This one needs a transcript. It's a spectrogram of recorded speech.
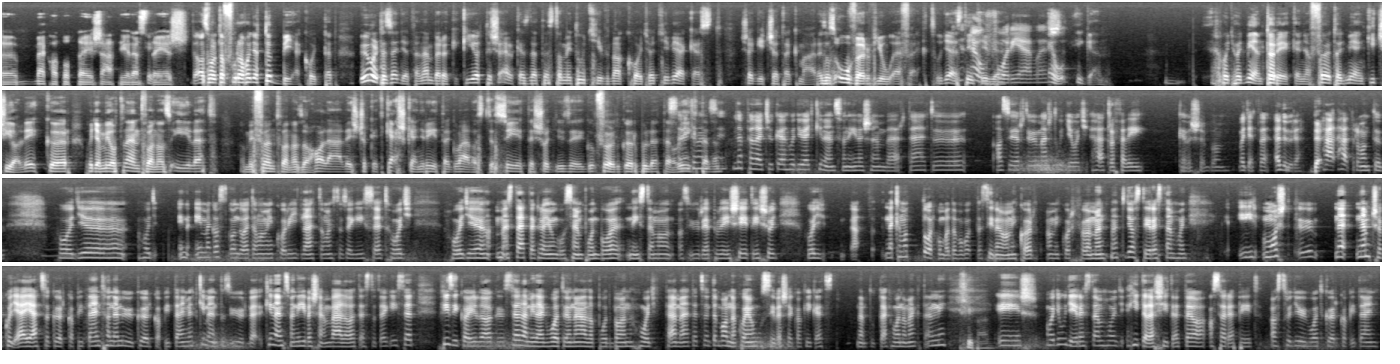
meghatotta és átérezte, és De az volt a fura, hogy a többiek, hogy tehát ő volt az egyetlen ember, aki kijött, és elkezdett ezt, amit úgy hívnak, hogy hogy hívják ezt? Segítsetek már. Ez az overview effekt, ugye? Ezt így hívják. Eufóriába igen. Hogy, hogy milyen törékeny a föld, hogy milyen kicsi a légkör, hogy ami ott lent van az élet, ami fönt van az a halál, és csak egy keskeny réteg választja szét, és hogy izé, föld görbülete a végtelen. ne felejtsük el, hogy ő egy 90 éves ember, tehát ő, azért ő már tudja, hogy hátrafelé kevesebb van, vagy illetve előre, De- De... Há, hátra van több. Hogy, hogy én, én meg azt gondoltam, amikor így láttam ezt az egészet, hogy, hogy már Star Trek rajongó szempontból néztem az űrrepülését, és hogy, hogy nekem a torkomba dobogott a szívem, amikor, amikor fölment, mert hogy azt éreztem, hogy í- most ő ne, nem csak, hogy eljátsza körkapitányt, hanem ő körkapitány, mert kiment az űrbe. 90 évesen vállalt ezt az egészet. Fizikailag, szellemileg volt olyan állapotban, hogy felmehetett. Szerintem vannak olyan 20 évesek, akik ezt nem tudták volna megtenni. Simán. És hogy úgy éreztem, hogy hitelesítette a, a szerepét, azt, hogy ő volt körkapitány.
